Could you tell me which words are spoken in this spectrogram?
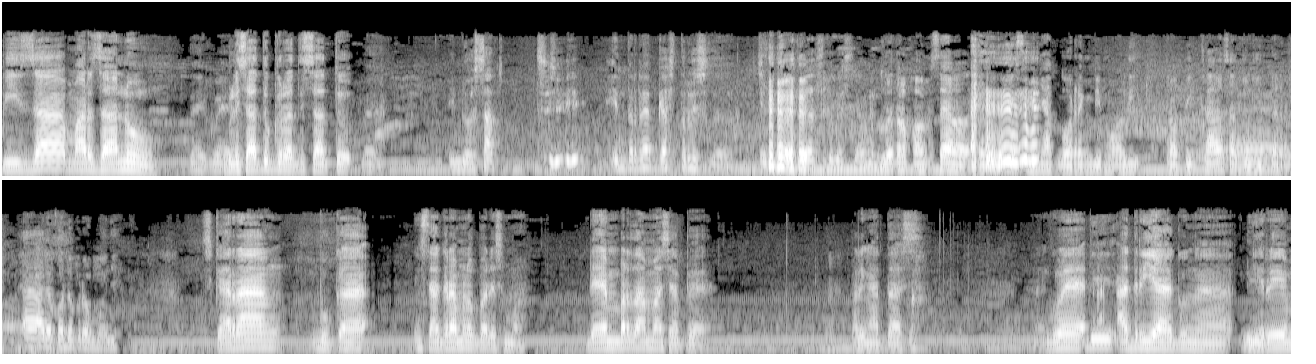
Pizza Marzano. Nih gue Beli satu gratis satu. nah, Indosat internet gas terus tuh internet gas terus gue telkomsel terus minyak goreng di moli tropical satu liter ah, ada kode promonya Sekarang buka Instagram lo pada semua. DM pertama siapa? ya? Paling atas. Gue Di- Adria, gue nggak ngirim.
